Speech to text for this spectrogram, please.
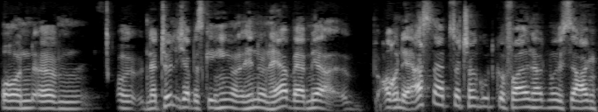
und ähm, natürlich, aber es ging hin und her, wer mir auch in der ersten Halbzeit schon gut gefallen hat, muss ich sagen.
